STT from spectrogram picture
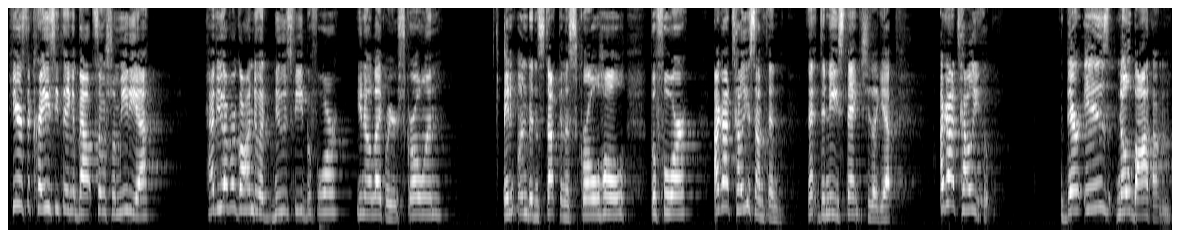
Here's the crazy thing about social media. Have you ever gone to a news feed before? You know, like where you're scrolling? Anyone been stuck in a scroll hole before? I gotta tell you something. Eh, Denise, thanks. She's like, yep. I gotta tell you, there is no bottom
